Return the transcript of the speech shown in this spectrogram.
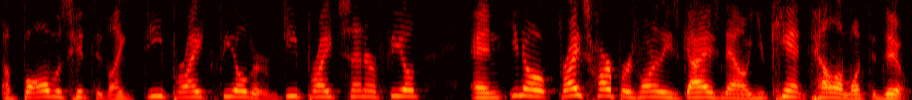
a ball was hit to like deep right field or deep right center field. And you know, Bryce Harper is one of these guys now you can't tell him what to do.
